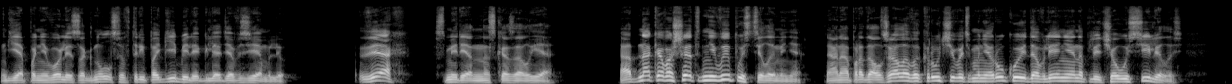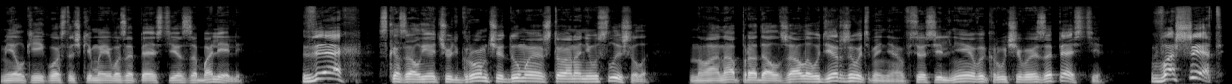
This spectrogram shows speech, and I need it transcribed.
Я поневоле согнулся в три погибели, глядя в землю. «Вях!» — смиренно сказал я. Однако Вашет не выпустила меня. Она продолжала выкручивать мне руку, и давление на плечо усилилось. Мелкие косточки моего запястья заболели. «Вях!» — сказал я чуть громче, думая, что она не услышала. Но она продолжала удерживать меня, все сильнее выкручивая запястье. «Вашет!»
